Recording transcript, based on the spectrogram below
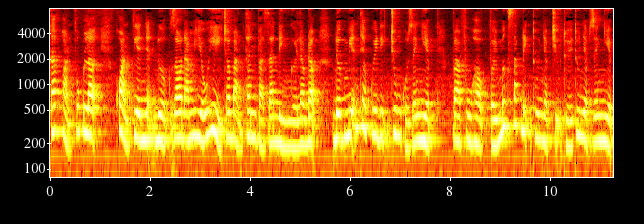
Các khoản phúc lợi, khoản tiền nhận được do đám hiếu hỉ cho bản thân và gia đình người lao động được miễn theo quy định chung của doanh nghiệp và phù hợp với mức xác định thu nhập chịu thuế thu nhập doanh nghiệp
